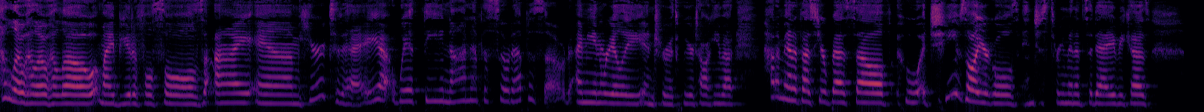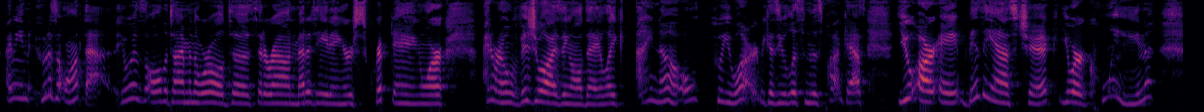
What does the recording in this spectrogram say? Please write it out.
Hello, hello, hello, my beautiful souls. I am here today with the non episode episode. I mean, really, in truth, we are talking about how to manifest your best self who achieves all your goals in just three minutes a day because. I mean, who doesn't want that? Who has all the time in the world to sit around meditating or scripting or, I don't know, visualizing all day? Like, I know who you are because you listen to this podcast. You are a busy ass chick. You are a queen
